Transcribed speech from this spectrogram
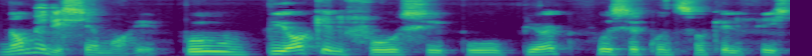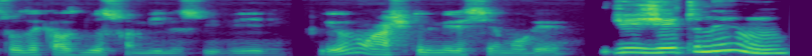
não merecia morrer. Por pior que ele fosse, por pior que fosse a condição que ele fez todas aquelas duas famílias viverem, eu não acho que ele merecia morrer. De jeito nenhum.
